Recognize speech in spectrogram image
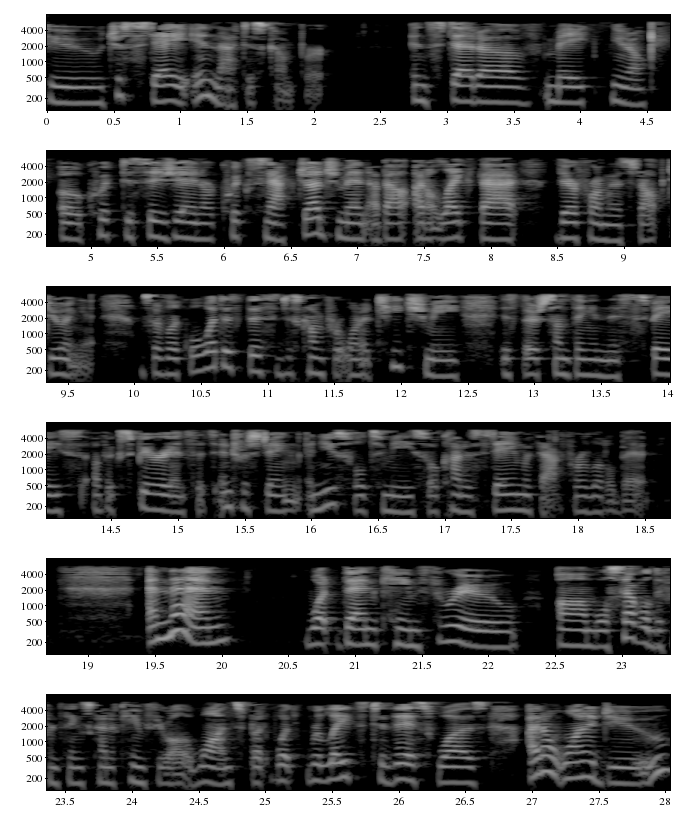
to just stay in that discomfort instead of make, you know, a quick decision or quick snap judgment about, I don't like that, therefore I'm going to stop doing it. So of like, well, what does this discomfort want to teach me? Is there something in this space of experience that's interesting and useful to me? So kind of staying with that for a little bit. And then what then came through um, well, several different things kind of came through all at once, but what relates to this was I don't want to do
